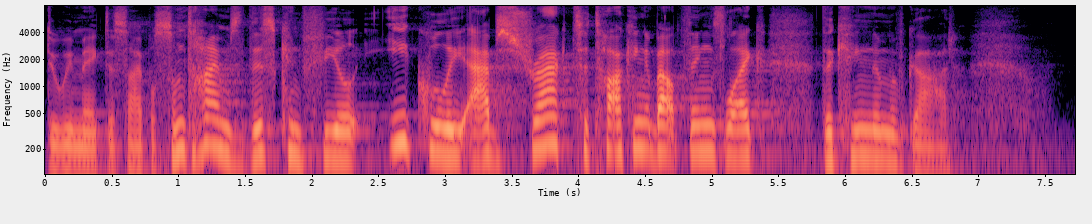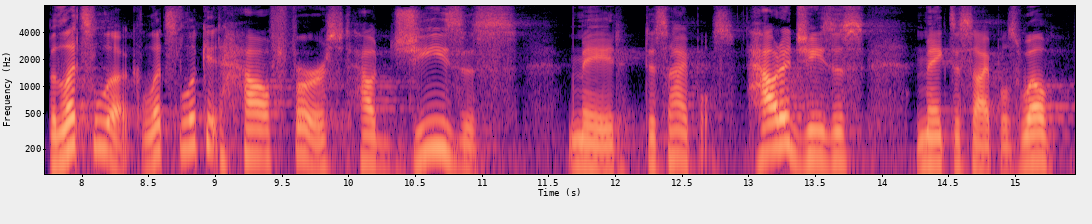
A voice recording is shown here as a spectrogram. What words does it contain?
do we make disciples? Sometimes this can feel equally abstract to talking about things like the kingdom of God. But let's look. Let's look at how first, how Jesus made disciples. How did Jesus make disciples? Well,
